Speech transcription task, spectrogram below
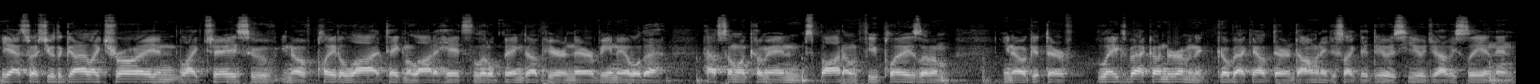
yeah, especially with a guy like Troy and like Chase, who you know have played a lot, taken a lot of hits, a little banged up here and there, being able to have someone come in spot them a few plays, let them, you know, get their legs back under them, and then go back out there and dominate just like they do is huge, obviously, and then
